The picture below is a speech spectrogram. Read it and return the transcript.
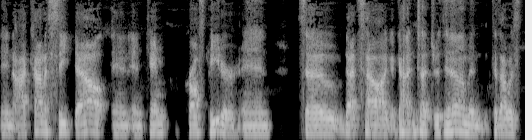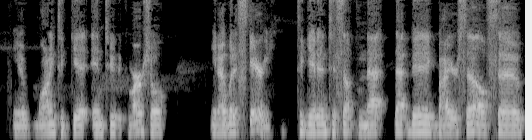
and I kind of seeked out and and came across Peter, and so that's how I got in touch with him, and because I was you know wanting to get into the commercial you know, but it's scary to get into something that that big by yourself. So,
